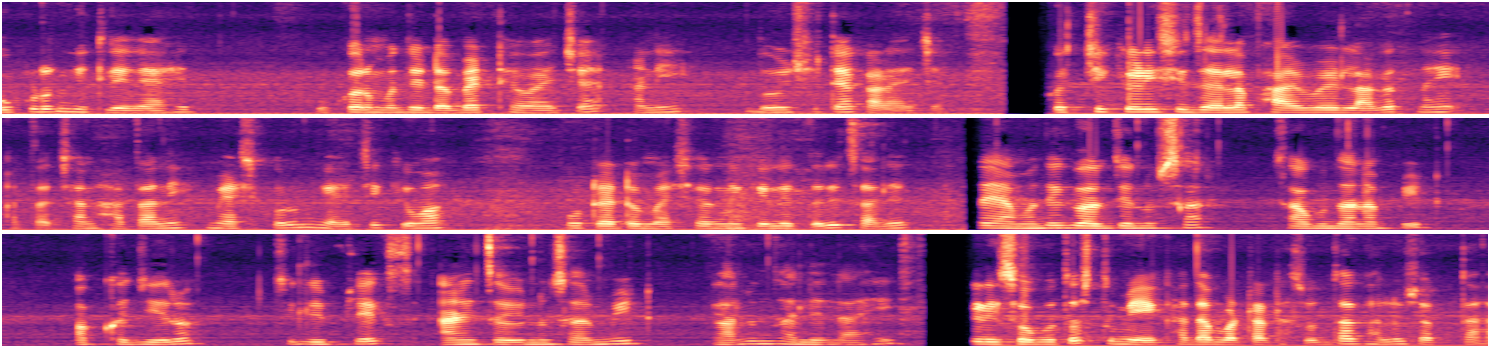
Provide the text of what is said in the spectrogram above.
उकडून घेतलेल्या आहेत. कुकरमध्ये डब्यात ठेवायच्या आणि दोन शिट्या काढायच्या. कच्ची केळी शिजायला फार वेळ लागत नाही. आता छान हाताने मॅश करून घ्यायची किंवा पोटॅटो मॅशरने केले तरी चालेल. तर यामध्ये गरजेनुसार साबुदाणा पीठ अख्खं जिरं चिली फ्लेक्स आणि चवीनुसार मीठ घालून झालेलं आहे. केळीसोबतच तुम्ही एखादा बटाटासुद्धा घालू शकता.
